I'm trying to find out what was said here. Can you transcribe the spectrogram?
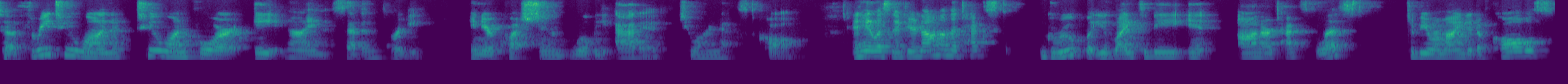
to 321 214 8973. And your question will be added to our next call. And hey, listen, if you're not on the text group, but you'd like to be in, on our text list to be reminded of calls,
